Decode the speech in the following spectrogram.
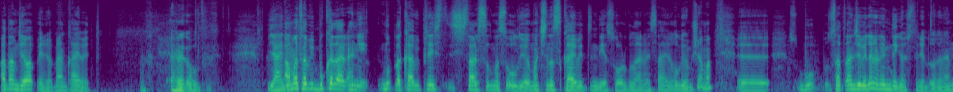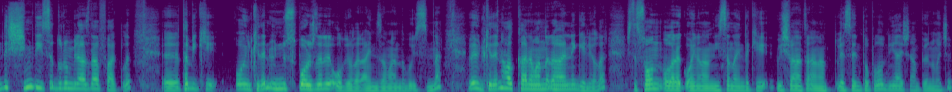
Adam cevap veriyor. Ben kaybettim. Evet oldu. Yani Ama tabii bu kadar hani mutlaka bir prestij sarsılması oluyor. Maçı nasıl kaybettin diye sorgular vesaire oluyormuş ama e, bu satranca verilen önemi de gösteriyordu o dönemde. Şimdi ise durum biraz daha farklı. E, tabii ki o ülkelerin ünlü sporcuları oluyorlar aynı zamanda bu isimler ve ülkelerin halk kahramanları haline geliyorlar. İşte son olarak oynanan Nisan ayındaki Vishwanathan Anand ve Selin Topalov dünya şampiyonu maçı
